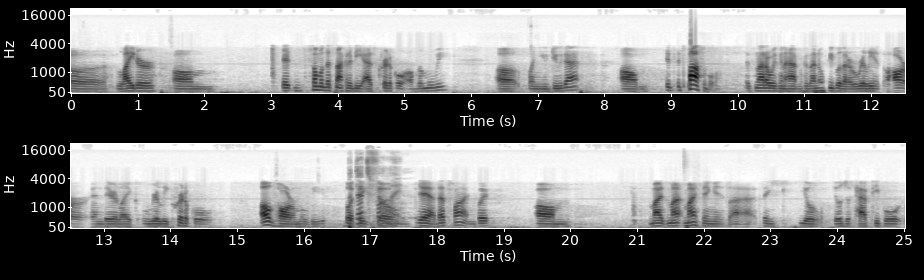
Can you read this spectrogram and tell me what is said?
a, a lighter um, it someone that's not going to be as critical of the movie uh, when you do that. Um, it, it's possible. It's not always going to happen because I know people that are really into horror and they're like really critical of horror movies, but, But that's they still, fine. Yeah, that's fine. But um, my my my thing is, I think you'll you'll just have people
